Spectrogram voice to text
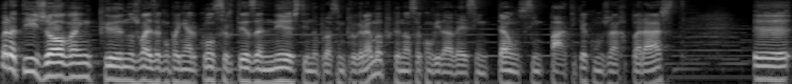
Para ti, jovem, que nos vais acompanhar com certeza neste e no próximo programa, porque a nossa convidada é assim tão simpática, como já reparaste, eh,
